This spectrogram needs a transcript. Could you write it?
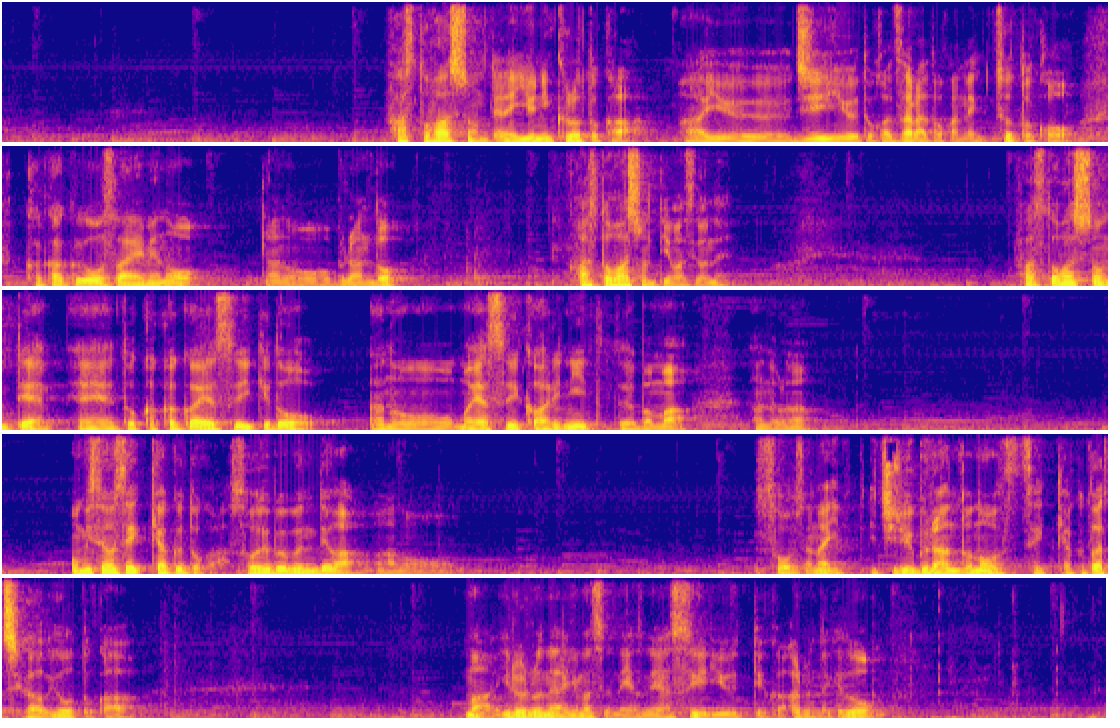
ファストファッションってねユニクロとかああいう GU とかザラとかねちょっとこう価格が抑えめのあのブランドファストファッションって言いますよね。ファストファッションって、えーと、価格が安いけどあの、まあ、安い代わりに例えばまあなんだろうなお店の接客とかそういう部分ではあのそうじゃない？一流ブランドの接客とは違うよとか。まあいろいろねありますよね。安い理由っていうかあるんだけど。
